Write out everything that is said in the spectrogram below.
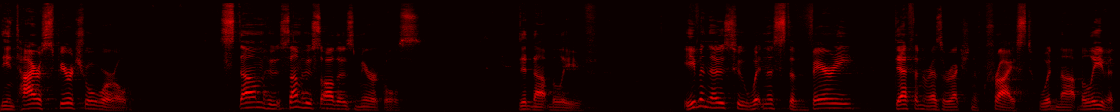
the entire spiritual world, some who, some who saw those miracles did not believe. Even those who witnessed the very death and resurrection of Christ would not believe it.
